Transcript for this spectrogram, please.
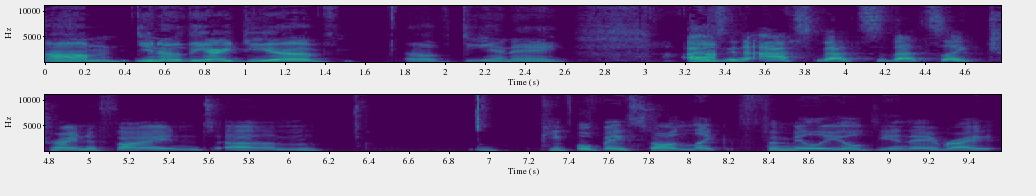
Um, you know, the idea of of DNA. i was gonna ask that's that's like trying to find um people based on like familial dna right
